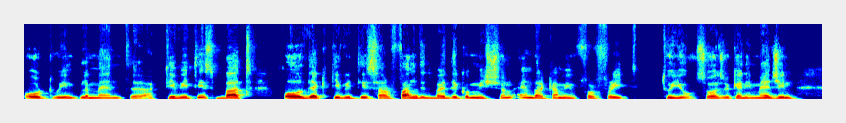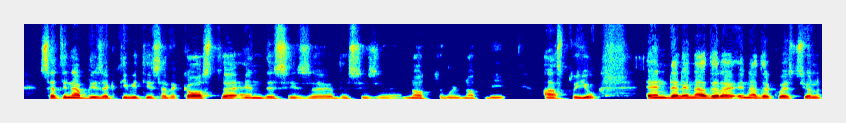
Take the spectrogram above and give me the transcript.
or to implement uh, activities, but all the activities are funded by the Commission and are coming for free to you. So as you can imagine, setting up these activities have a cost, uh, and this is uh, this is uh, not will not be asked to you. And then another uh, another question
